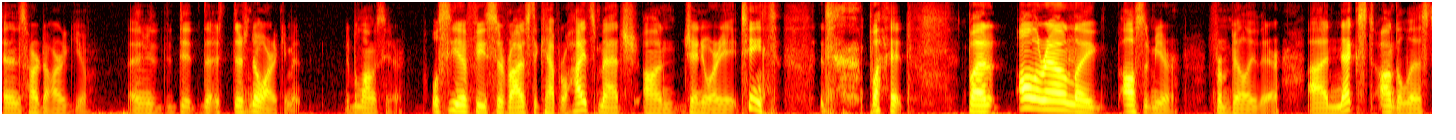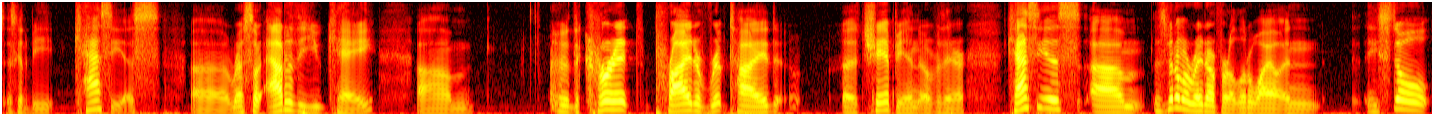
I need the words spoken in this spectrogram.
and it's hard to argue. I mean, there's no argument. It belongs here. We'll see if he survives the Capitol Heights match on January 18th. but but all around, like awesome year from Billy there. Uh, next on the list is going to be Cassius, uh, wrestler out of the UK. Um, the current Pride of Riptide uh, champion over there. Cassius um, has been on my radar for a little while, and he's still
